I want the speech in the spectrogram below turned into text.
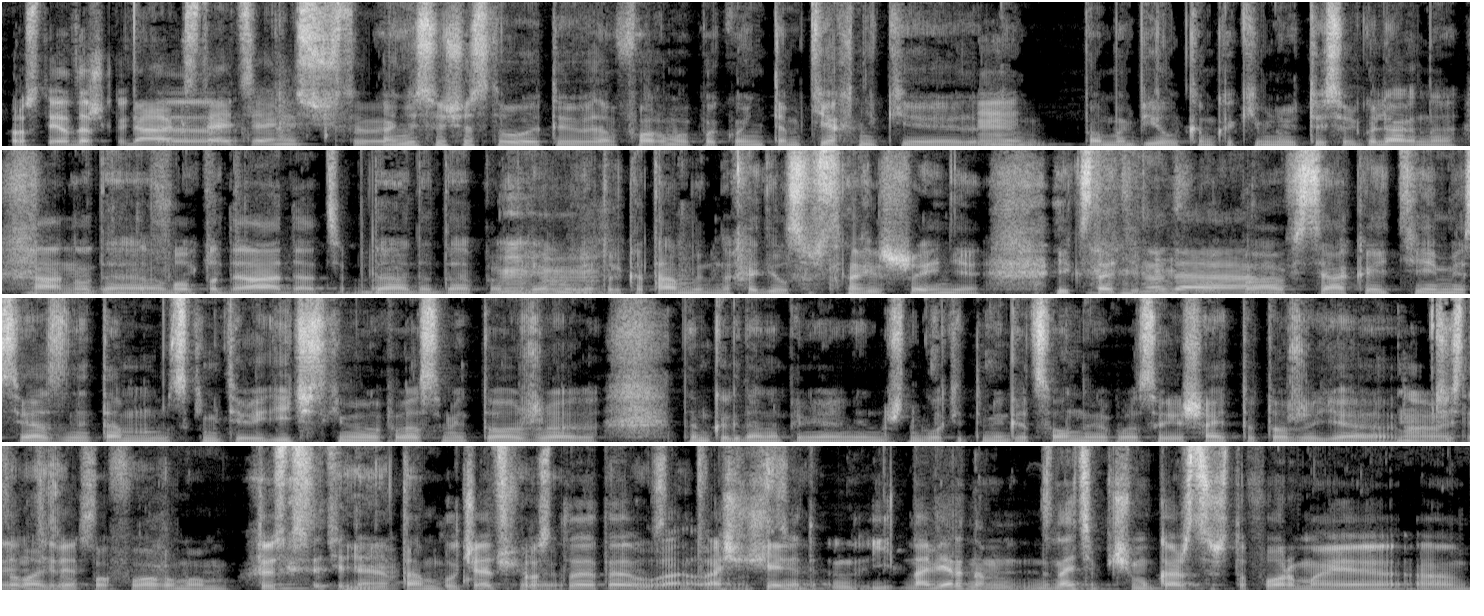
Просто я даже как Да, кстати, они существуют. Они существуют, и там форумы по какой-нибудь там технике, mm. по мобилкам каким-нибудь, то есть регулярно... А, ну, да, ФОПа, да, да, типа. Да, да, да, проблемы. Mm-hmm. Я только там находил, собственно, решение. И, кстати, ну, да. по всякой теме, связанной там с какими-то юридическими вопросами, тоже, там, когда, например, мне нужно было какие-то миграционные вопросы решать, то тоже я ну, чисто лазил по форумам. То есть, кстати, да. Там Получается просто это ощущение. Наверное, знаете, почему кажется, что форумы э,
